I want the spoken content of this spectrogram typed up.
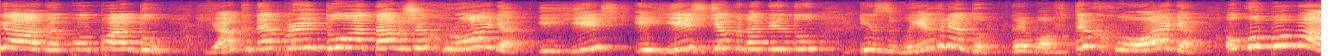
я не попаду. Як не прийду, а там же хроня. І їсть, і їсть, як не піду. І з вигляду, немов тихоня, окупувала.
